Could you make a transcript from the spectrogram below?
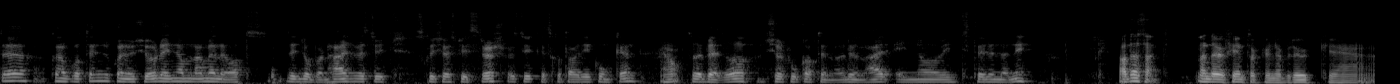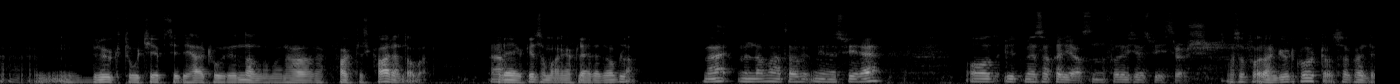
det kan godt hende. Du kan jo kjøre den, ja, men jeg mener jo at den dobbelen her, hvis du ikke skal kjøre spissrush, hvis du ikke skal ta rik onkel, Ja. så er det bedre å kjøre to kapteiner i runden her enn å vente til runde ni. Ja, det er sant. Men det er jo fint å kunne bruke, bruke to chips i de her to rundene når man har, faktisk har en dobbel. Ja. For det er jo ikke så mange flere dobler. Nei, men da må jeg ta minus fire. Og ut med Sakariassen for å kjøre spissrush. Og så får han gult kort, og så kan du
